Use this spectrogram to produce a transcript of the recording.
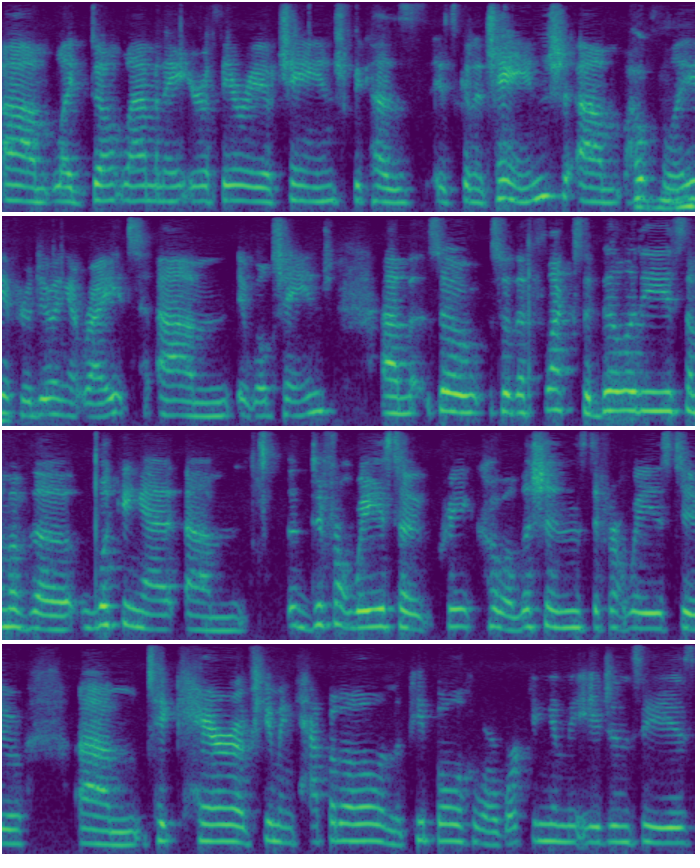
um, like don't laminate your theory of change because it's going to change. Um, hopefully, if you're doing it right, um, it will change. Um, so, so the flexibility, some of the looking at um, different ways to create coalitions, different ways to um, take care of human capital and the people who are working in the agencies,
